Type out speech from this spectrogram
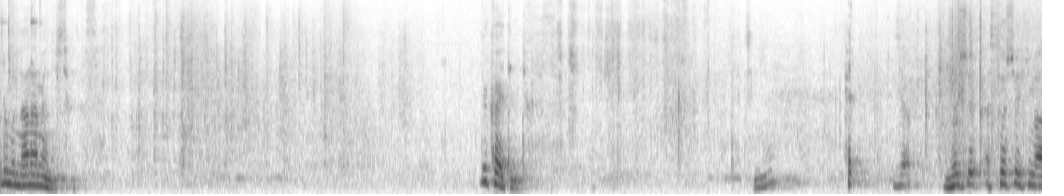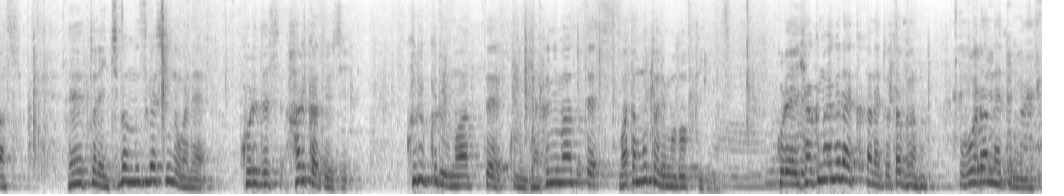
これも斜めにしてください。で書いてみてください。ねはい。じゃあ文章総集いきます。えー、っとね一番難しいのがねこれです「はるか」という字。くるくる回ってこの逆に回ってまた元に戻っていきます。これ100枚ぐらい書かないと多分覚えられないと思います。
